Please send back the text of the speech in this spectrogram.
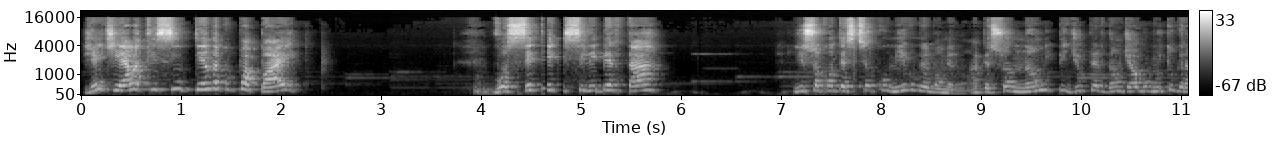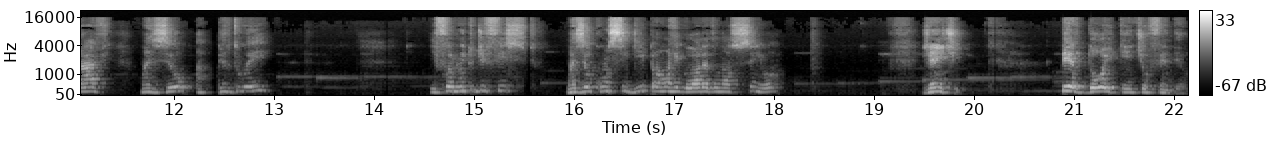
Gente, ela que se entenda com o papai. Você tem que se libertar. Isso aconteceu comigo, meu irmão, meu irmão. A pessoa não me pediu perdão de algo muito grave, mas eu a perdoei. E foi muito difícil, mas eu consegui para honra e glória do nosso Senhor. Gente, perdoe quem te ofendeu.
